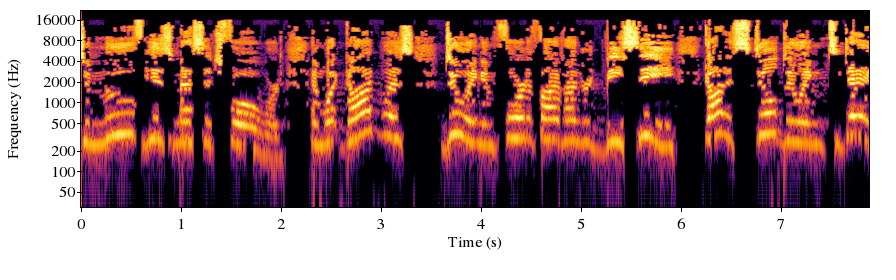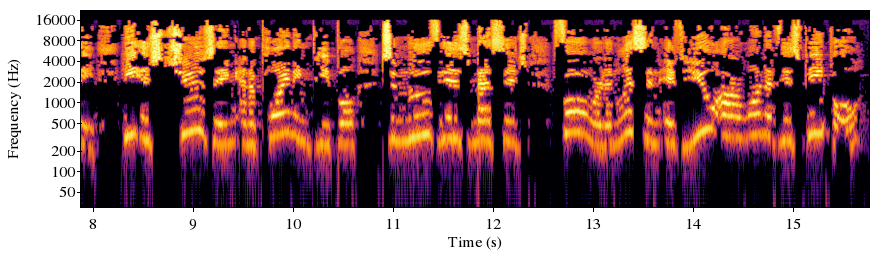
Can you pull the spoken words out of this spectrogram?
to move his message forward. And what God was doing in 4 to 500 BC, God is still doing today. He is choosing and appointing people to move his message forward. And listen, if you are one of his people,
